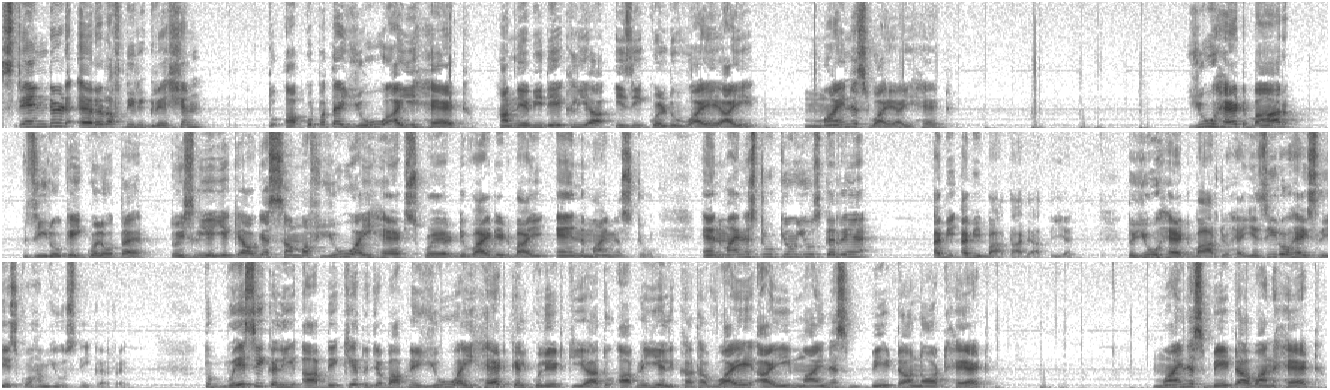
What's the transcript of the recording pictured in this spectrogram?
standard error of the regression तो आपको पता है यू आई हैट हमने अभी देख लिया is equal to Y I minus Y I hat U hat bar zero के equal होता है। तो इसलिए ये क्या हो गया? Sum of U I hat square divided by N minus two N minus two क्यों यूज़ कर रहे हैं? अभी अभी बात आ जाती है। तो यू हैट बार जो है, ये ज़ीरो है, इसलिए इसको हम यूज़ नहीं कर रहे। तो बेसिकली आप देखिए तो जब आपने यू आई हैट कैलकुलेट किया तो आपने ये लिखा था Y I minus beta not hat minus beta one hat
